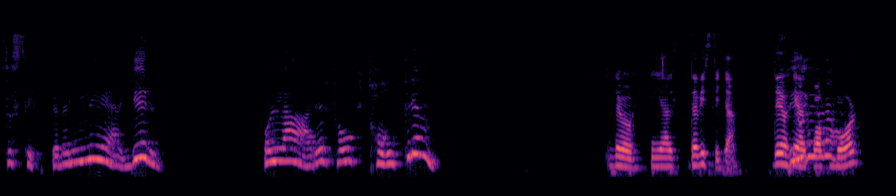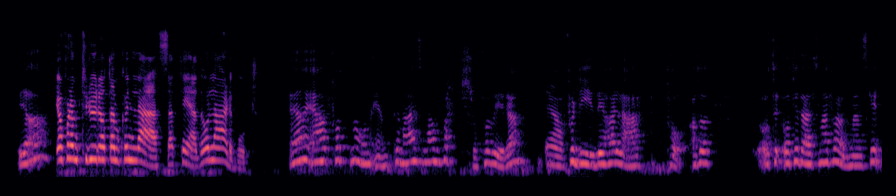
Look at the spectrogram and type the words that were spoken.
så sitter det leger og lærer folk tolvtrinn. Det er jo helt Det visste ikke jeg. Det er jo helt bak ja, ja, mål. Ja, Ja, for de tror at de kan lese seg til det og lære det bort. ja, jeg har fått noen inn til meg som har vært så forvirra. Ja. Fordi de har lært tolv altså, og, til, og til deg som er fagmenneske,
